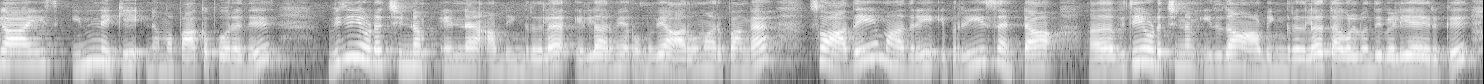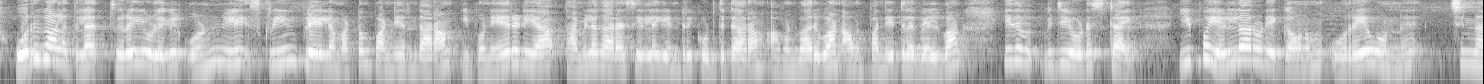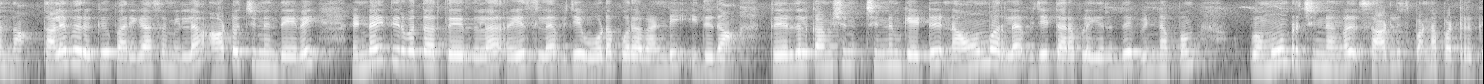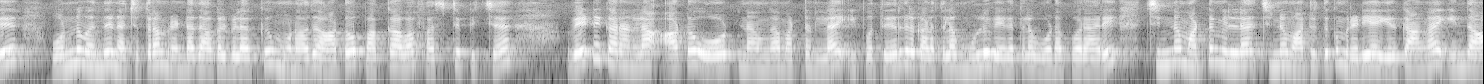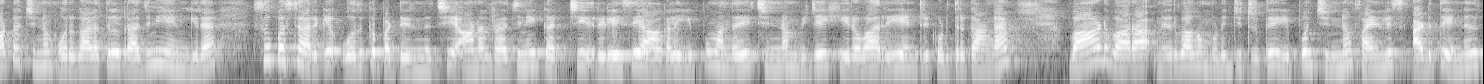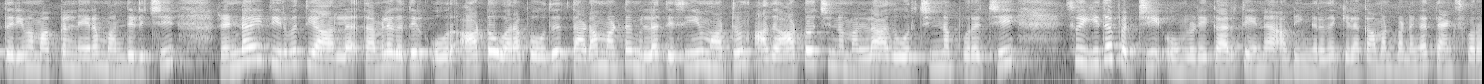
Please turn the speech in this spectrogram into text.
Guys இன்னைக்கு நம்ம பார்க்க போகிறது விஜயோட சின்னம் என்ன அப்படிங்கிறதுல எல்லாருமே ரொம்பவே ஆர்வமாக இருப்பாங்க. ஸோ அதே மாதிரி இப்போ ரீசண்டாக விஜயோட சின்னம் இதுதான் அப்படிங்கிறதுல தகவல் வந்து வெளியே இருக்குது ஒரு காலத்தில் திரையுலகில் ஒன்லி ஸ்க்ரீன் பிளேயில் மட்டும் பண்ணியிருந்தாராம். இப்போ நேரடியாக தமிழக அரசியலில் என்ட்ரி கொடுத்துட்டாராம். அவன் வருவான் அவன் பந்தயத்தில் வெல்வான். இது விஜயோட ஸ்டைல் இப்போ எல்லாருடைய கவனமும் ஒரே ஒன்று சின்னந்தான். தலைவருக்கு பரிகாசம் இல்லை ஆட்டோ சின்னம் தேவை ரெண்டாயிரத்தி இருபத்தாறு தேர்தலில் ரேஸில் விஜய் ஓட போகிற வண்டி இதுதான். தேர்தல் கமிஷன் சின்னம் கேட்டு நவம்பரில் விஜய் தரப்பில் இருந்து விண்ணப்பம் இப்போ மூன்று சின்னங்கள் ஷார்ட்லிஸ்ட் பண்ணப்பட்டிருக்கு. ஒன்று வந்து நட்சத்திரம் ரெண்டாவது அகல் விளக்கு மூணாவது ஆட்டோ பக்காவாக ஃபஸ்ட்டு பிக்சர் வேட்டைக்காரனில் ஆட்டோ ஓட்டினவங்க மட்டும் இல்லை இப்போ தேர்தல் காலத்தில் முழு வேகத்தில் ஓட போகிறாரு சின்னம் மட்டும் இல்லை சின்ன மாற்றத்துக்கும் ரெடியாக இருக்காங்க. இந்த ஆட்டோ சின்னம் ஒரு காலத்தில் ரஜினி என்கிற சூப்பர் ஸ்டாருக்கே ஒதுக்கப்பட்டிருந்துச்சு. ஆனால் ரஜினி கட்சி ரிலீஸே ஆகலை. இப்போ வந்த சின்னம் விஜய் ஹீரோவாக ரீஎன்ட்ரி கொடுத்துருக்காங்க. வார்டு வாரா நிர்வாகம் முடிஞ்சிட்ருக்கு இப்போ சின்னம் ஃபைனலிஸ்ட் அடுத்து என்னது தெரியுமா? மக்கள் நேரம் வந்துடுச்சு. ரெண்டாயிரத்தி இருபத்தி ஆறில் தமிழகத்தில் ஒரு ஆட்டோ வரப்போகுது. தடம் மட்டும் இல்லை திசையும் மாற்றும். அது ஆட்டோ சின்னம் அல்ல அது ஒரு சின்ன புரட்சி. ஸோ இதை பற்றி உங்களுடைய கருத்து என்ன அப்படிங்கிறத கீழே கமெண்ட் பண்ணுங்கள் தேங்க்ஸ் ஃபார்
